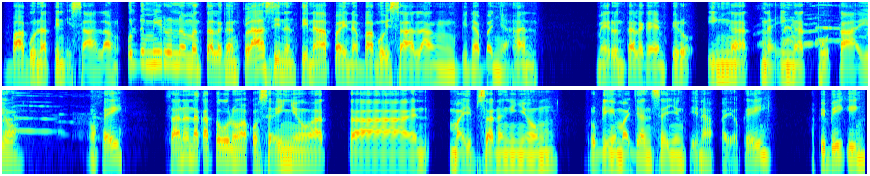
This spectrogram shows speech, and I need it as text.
bago natin isalang. Although meron naman talagang klase ng tinapay na bago isalang binabanyahan. Meron talaga yan, pero ingat na ingat po tayo. Okay? Sana nakatulong ako sa inyo at uh, maibsan ang inyong problema dyan sa inyong tinapay. Okay? Happy baking!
